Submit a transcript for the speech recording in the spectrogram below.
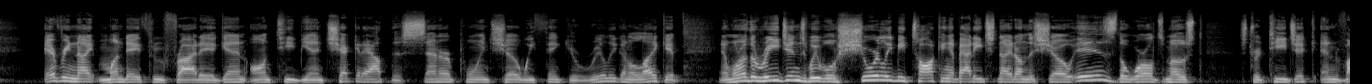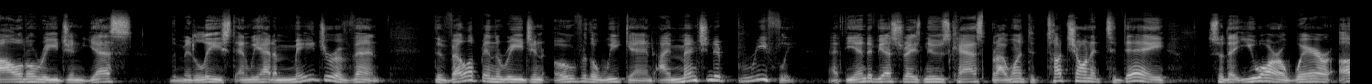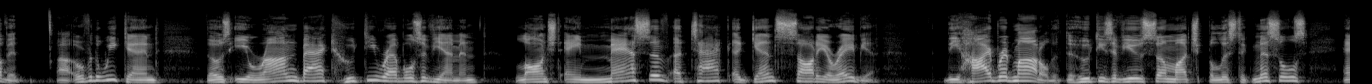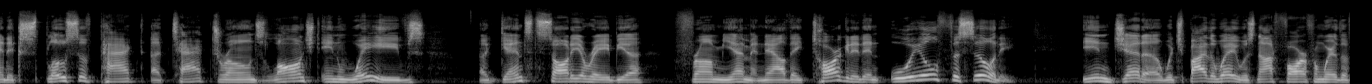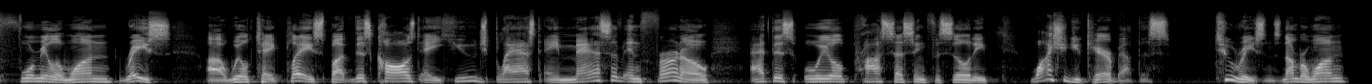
every night, Monday through Friday, again on TBN. Check it out, the Centerpoint Show. We think you're really going to like it. And one of the regions we will surely be talking about each night on the show is the world's most strategic and volatile region. Yes, the Middle East. And we had a major event develop in the region over the weekend. I mentioned it briefly at the end of yesterday's newscast, but I wanted to touch on it today so that you are aware of it. Uh, over the weekend, those Iran backed Houthi rebels of Yemen launched a massive attack against Saudi Arabia. The hybrid model that the Houthis have used so much, ballistic missiles and explosive packed attack drones launched in waves against Saudi Arabia from Yemen. Now, they targeted an oil facility in Jeddah, which, by the way, was not far from where the Formula One race uh, will take place. But this caused a huge blast, a massive inferno at this oil processing facility. Why should you care about this? Two reasons. Number one,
